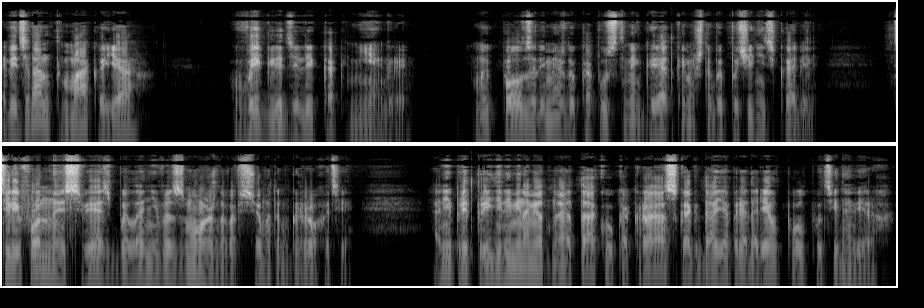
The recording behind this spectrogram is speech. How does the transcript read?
Лейтенант Мак и я выглядели как негры. Мы ползали между капустными грядками, чтобы починить кабель. Телефонная связь была невозможна во всем этом грохоте. Они предприняли минометную атаку как раз, когда я преодолел полпути наверх.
